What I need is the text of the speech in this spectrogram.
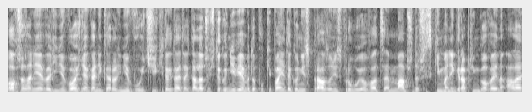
Owszem, ani Ewelinie Woźniak, ani Karolinie Wójcik i tak dalej, tak dalej. Oczywiście tego nie wiemy, dopóki panie tego nie sprawdzą, nie spróbują w walce MMA przede wszystkim, a nie grapplingowej, no ale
